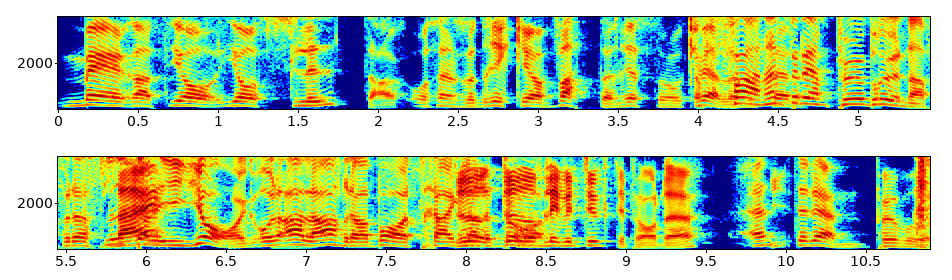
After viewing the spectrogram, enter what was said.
mer att jag, jag slutar och sen så dricker jag vatten resten av kvällen Fan istället. inte den pubrundan, för där slutar Nej. jag och alla andra bara tragglade Du, på. du har blivit duktig på det. Inte den pubrundan.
